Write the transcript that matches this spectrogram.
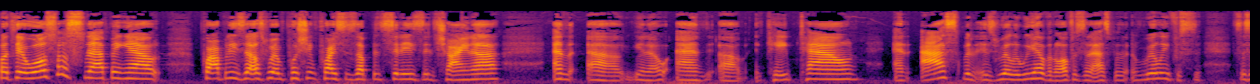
But they're also snapping out properties elsewhere and pushing prices up in cities in China, and uh, you know, and um, Cape Town and Aspen is really. We have an office in Aspen, and really, for, a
